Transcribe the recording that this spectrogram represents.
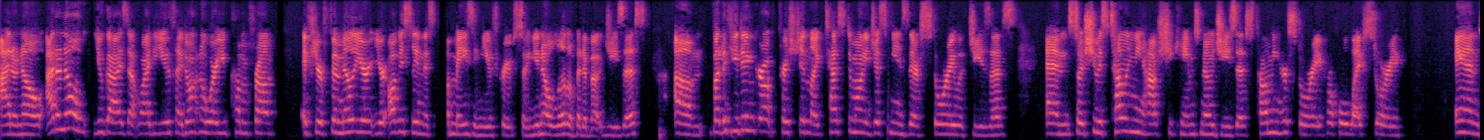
I don't know, I don't know, you guys at YD Youth. I don't know where you come from. If you're familiar, you're obviously in this amazing youth group, so you know a little bit about Jesus. Um, but if you didn't grow up Christian, like testimony just means their story with Jesus. And so she was telling me how she came to know Jesus, telling me her story, her whole life story. And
